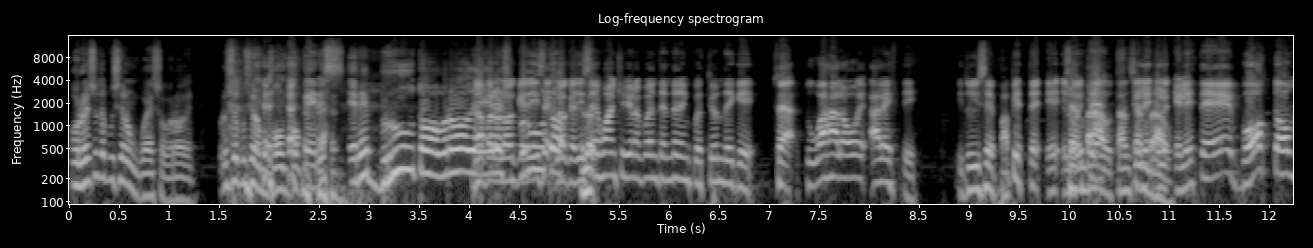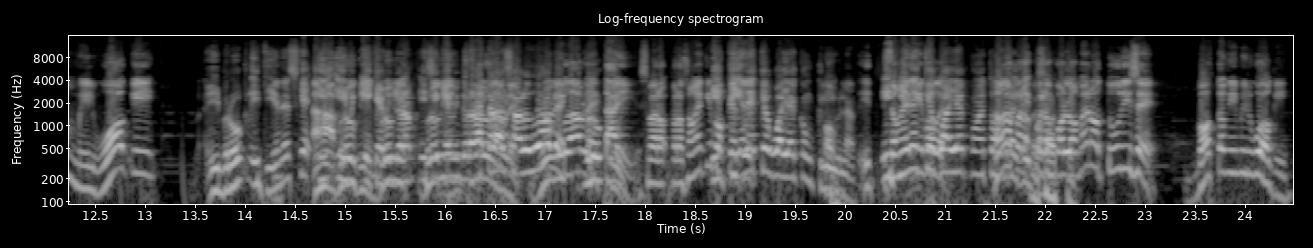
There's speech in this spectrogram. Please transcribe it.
por eso te pusieron hueso, brother. Por eso te pusieron bone, porque eres, eres bruto, brother. No, pero eres lo que, dice, lo que dice Juancho yo no puedo entender en cuestión de que, o sea, tú vas al, oe- al este y tú dices, papi, este, eh, el, Sembrado, están sembrados. el- el este es Boston, Milwaukee, Y Brooklyn, y tienes que. y- Ajá, y, y, Brooklyn, Kevin Brooklyn, Durant- y si Brooklyn Kevin Durant está saludable. saludable, está Brooklyn. ahí. Pero, pero son equipos Y que tienes tú- que guayar con Cleveland. Oh, y, son tienes equipos que guayar con estos No, no, otros pero, equipos. pero por lo menos tú dices Boston y Milwaukee.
